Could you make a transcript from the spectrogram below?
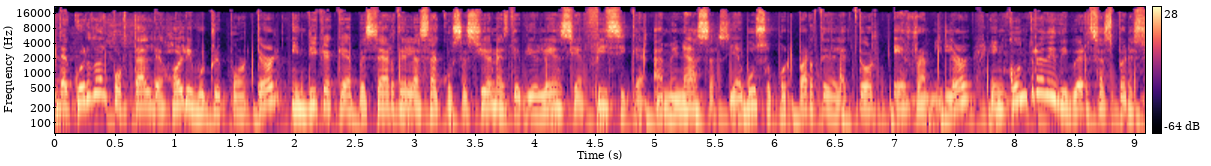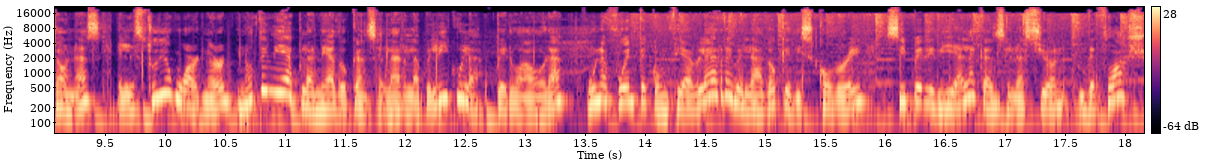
De acuerdo al portal de Hollywood Reporter, indica que a pesar de las acusaciones de violencia física, amenazas y abuso por parte del actor Ezra Miller en contra de diversas personas, el estudio Warner no tenía planeado cancelar la película, pero ahora una fuente confiable ha revelado que Discovery sí pediría la cancelación de Flash.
